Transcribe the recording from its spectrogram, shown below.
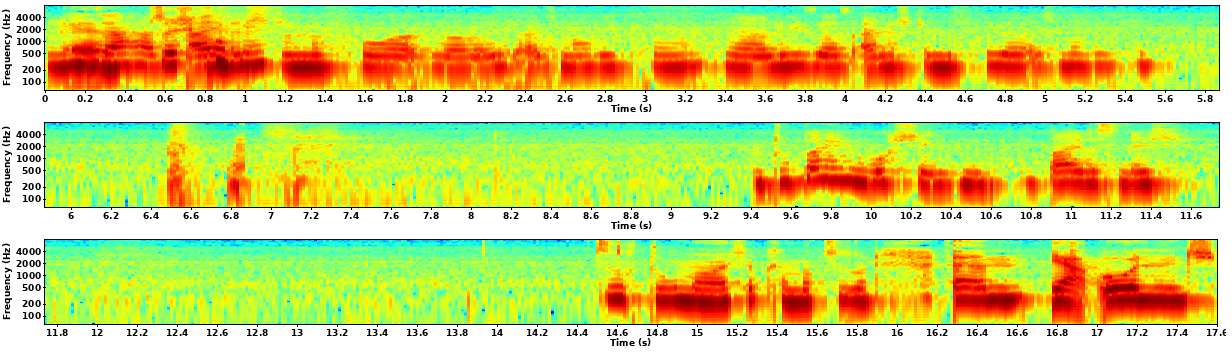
Luisa Ähm, hat eine gucken? Stunde vor, glaube ich, als Marike. Ja, Luisa ist eine Stunde früher als Marike. Dubai und Washington. Beides nicht. Such du mal, ich habe keinen Bock zu suchen. Ähm, ja, und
